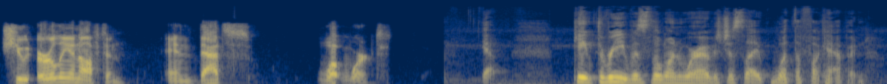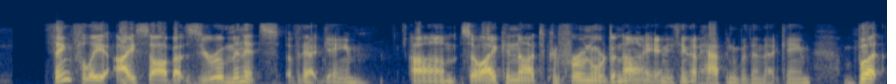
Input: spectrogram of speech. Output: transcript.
shoot early and often, and that's what worked. Yep. Game 3 was the one where I was just like what the fuck happened? Thankfully, I saw about zero minutes of that game, um, so I cannot confirm nor deny anything that happened within that game. But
